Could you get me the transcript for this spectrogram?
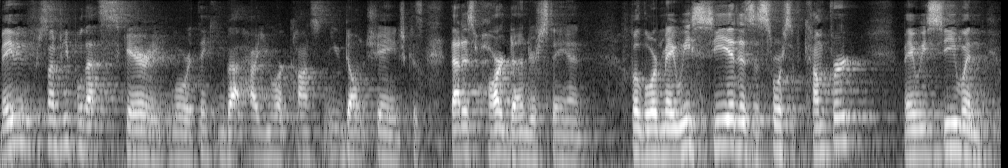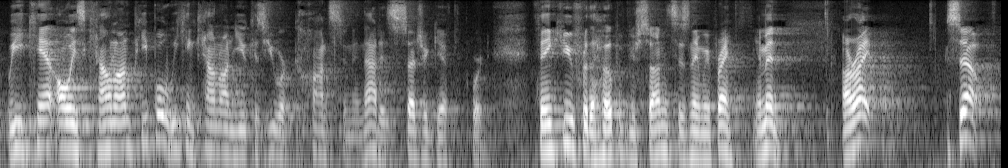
Maybe for some people, that's scary, Lord, thinking about how you are constant, you don't change, because that is hard to understand. But, Lord, may we see it as a source of comfort May we see when we can't always count on people, we can count on you because you are constant, and that is such a gift, Lord. Thank you for the hope of your Son. It's His name we pray. Amen. All right. So,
